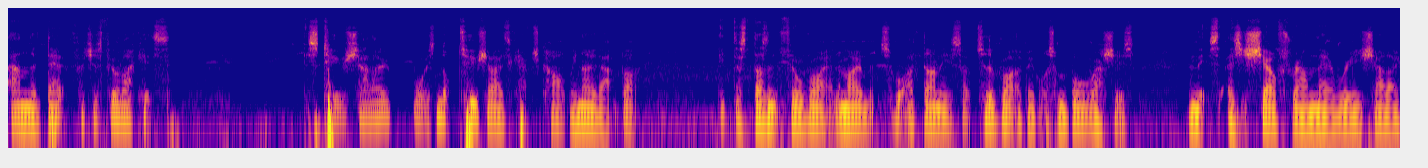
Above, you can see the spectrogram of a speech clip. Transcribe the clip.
on the depth. I just feel like it's it's too shallow. Well, it's not too shallow to catch carp, we know that, but it just doesn't feel right at the moment. So what I've done is, uh, to the right of me, I've got some bulrushes, and it's as it shelves around there really shallow.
